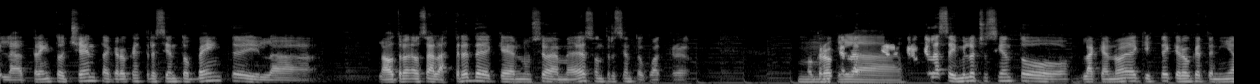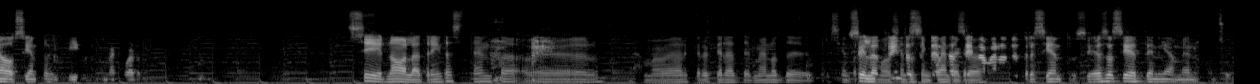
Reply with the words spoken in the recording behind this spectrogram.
y la 3080 creo que es 320 y la, la otra, o sea, las tres de, que anunció AMD son 304, creo. Mm, creo que la- la, Creo que la 6800, la que no es XT, creo que tenía 200 y pico, no me acuerdo. sí no la 3070 a ver déjame ver creo que era de menos de 300 Sí, la como 3070 250 sí creo era menos de 300, sí, esa sí tenía menos consumo.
